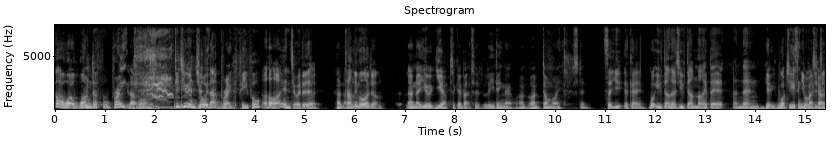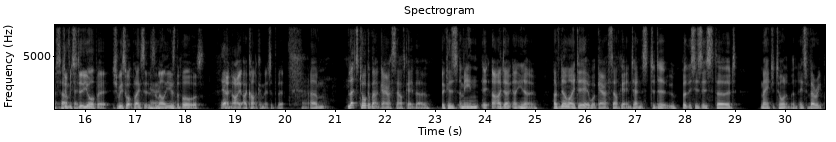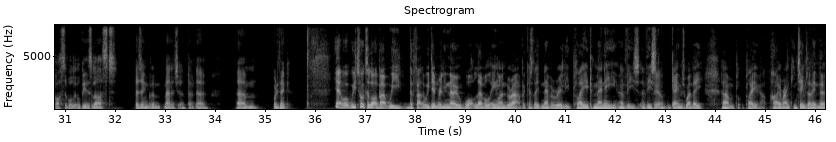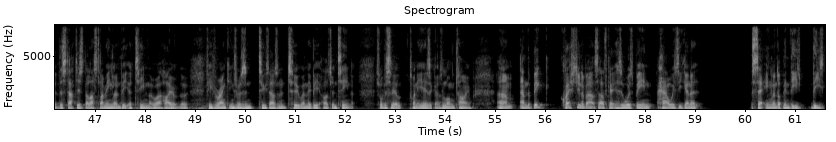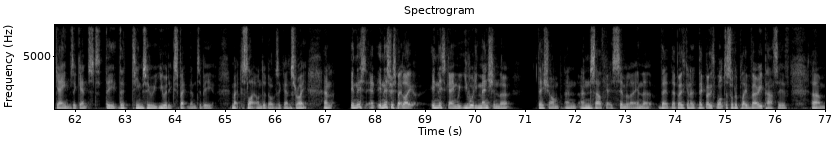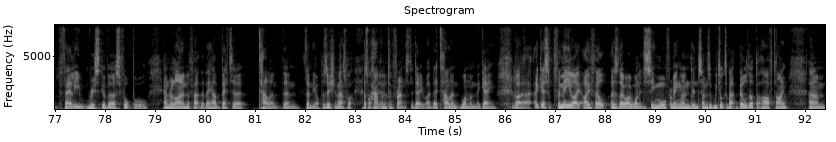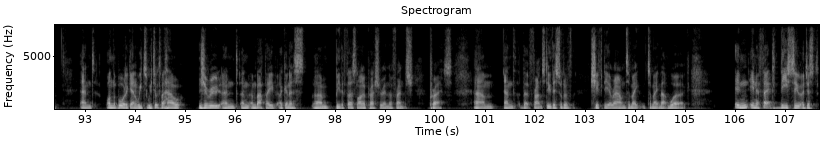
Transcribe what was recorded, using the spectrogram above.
Oh, what a wonderful break that was. Did you enjoy that break, people? Oh, I enjoyed it. And, Tell me more, John. No, no, you you have to go back to leading now. I've, I've done my stint. So you okay? What you've done though is you've done my bit, and then Yeah, what do you think you want, about me to do, Gareth do you want me to do your bit? Should we swap places Yeah, and I'll okay. use the board? Yeah. No, no, I, I can't commit to the bit. Um, let's talk about Gareth Southgate though, because I mean, it, I don't, uh, you know, I've no idea what Gareth Southgate intends to do, but this is his third major tournament. It's very possible it will be his last as England manager. Don't know. Um, what do you think? Yeah, well, we talked a lot about we the fact that we didn't really know what level England were at because they'd never really played many of these of these Yeah. games where they um, play higher ranking teams. I think the the stat is the last time England beat a team that were higher up the FIFA rankings was in 2002 when they beat Argentina. So obviously uh, 20 years ago, it's a long time. Um, and the big question about Southgate has always been how is he going to set England up in these these games against the the teams who you would expect them to be slight underdogs against, right? And in this in this respect, like in this game, we, you've already mentioned that Deschamps and, and Southgate is similar in that they're, they're both going to they both want to sort of play very passive, um, fairly risk averse football and rely on the fact that they have better talent than than the opposition. That's what that's what happened to France today, right? Their talent won them the game. But I I guess for me, like I felt as though I wanted to see more from England in terms of we talked about build up at half time, um, and on the board again we we talked about how. Giroud and, and Mbappe are going to um, be the first line of pressure in the French press, um, and that France do this sort of shifty around to make to make that work. In in effect, these two are just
